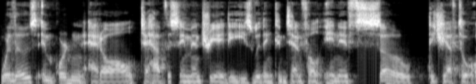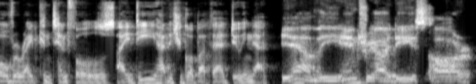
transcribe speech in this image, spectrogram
Were those important at all to have the same entry IDs within Contentful? And if so, did you have to overwrite Contentful's ID? How did you go about that, doing that? Yeah, the entry IDs are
